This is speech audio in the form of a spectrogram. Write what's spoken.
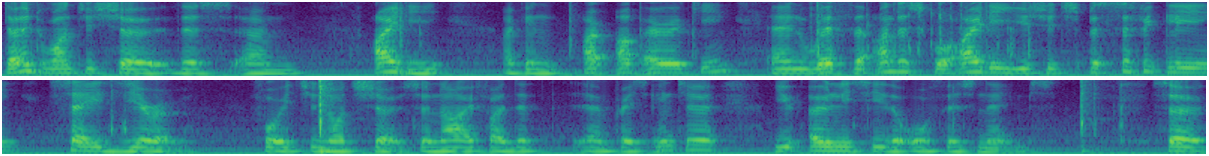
don't want to show this um, ID I can up arrow key and with the underscore ID you should specifically say 0 for it to not show. So now if I did um, press enter you only see the author's names. So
